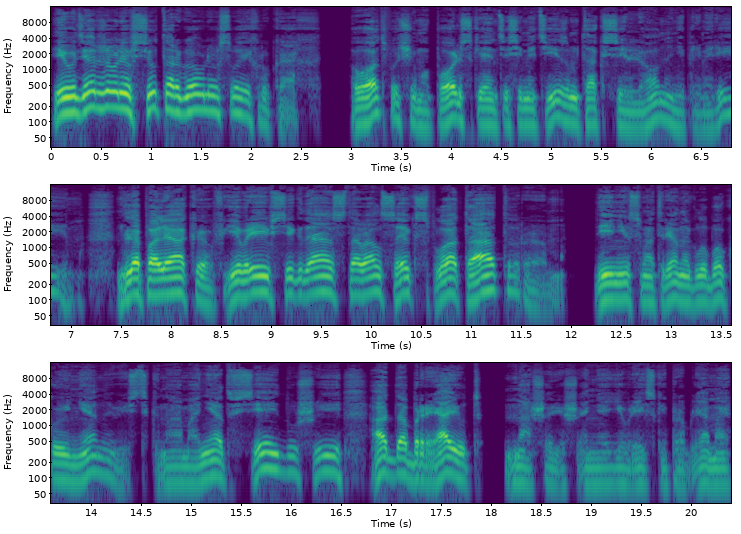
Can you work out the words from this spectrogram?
и удерживали всю торговлю в своих руках. Вот почему польский антисемитизм так силен и непримирим. Для поляков еврей всегда оставался эксплуататором, и, несмотря на глубокую ненависть к нам, они от всей души одобряют наше решение еврейской проблемы.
